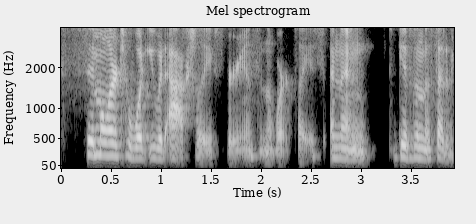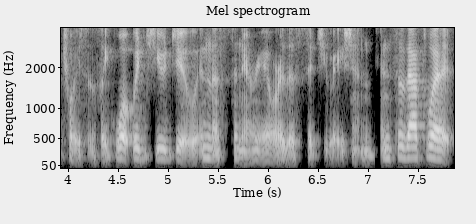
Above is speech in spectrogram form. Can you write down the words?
similar to what you would actually experience in the workplace and then gives them a set of choices like what would you do in this scenario or this situation and so that's what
